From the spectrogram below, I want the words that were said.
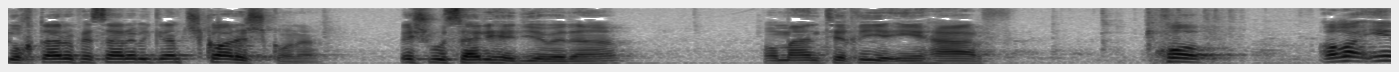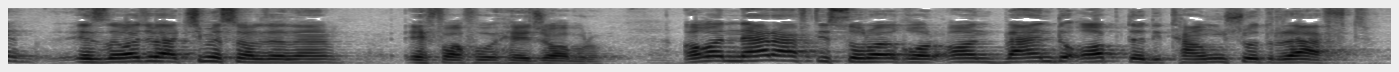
دختر و پسر رو بگیرم چیکارش کنم؟ بهش روسری هدیه بدم؟ ها منطقیه این حرف. خب آقا این ازدواج بر چی مثال زدم؟ افاف و حجاب رو. آقا نرفتی سراغ قرآن بند و آب دادی تموم شد رفت.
